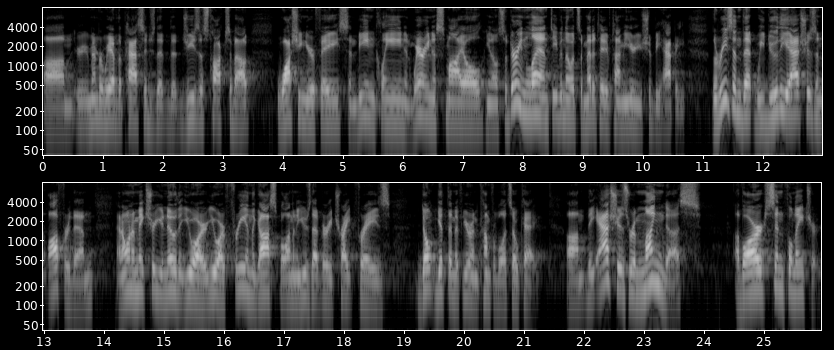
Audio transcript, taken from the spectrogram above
Um, remember, we have the passage that, that Jesus talks about washing your face and being clean and wearing a smile. You know, so during Lent, even though it's a meditative time of year, you should be happy. The reason that we do the ashes and offer them, and I want to make sure you know that you are, you are free in the gospel. I'm going to use that very trite phrase. Don't get them if you're uncomfortable, it's okay. Um, the ashes remind us of our sinful nature.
